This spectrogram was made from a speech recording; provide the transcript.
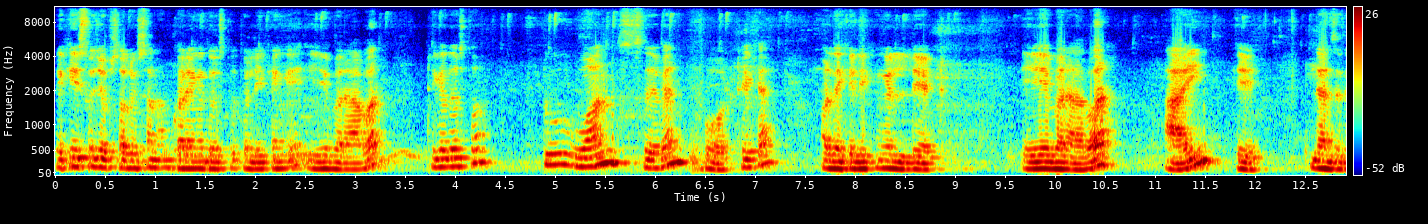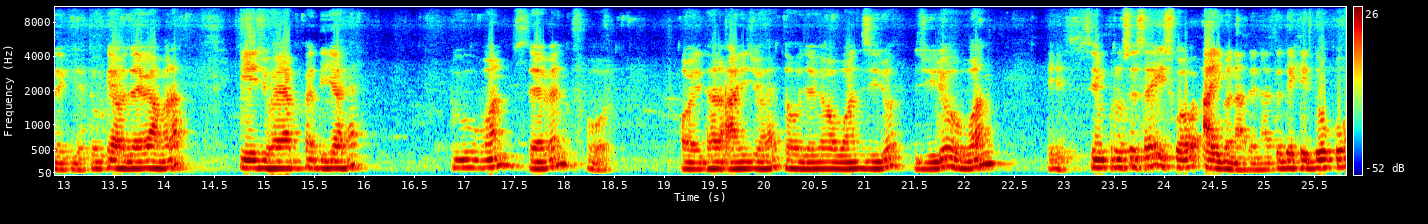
देखिए, इसको जब सॉल्यूशन हम करेंगे दोस्तों तो लिखेंगे ये बराबर, ठीक है दोस्तों? टू वन सेवन फोर, ठीक है? और देखिए, लिखेंगे लेट ए बराबर आई ए ध्यान से देखिए तो क्या हो जाएगा हमारा? ए जो है आपका दिया है टू वन सेवन फोर। और इधर आई जो है तो हो जाएगा one zero zero one a same process है, इसको अब आई बना देना है। तो देखिए, दो को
